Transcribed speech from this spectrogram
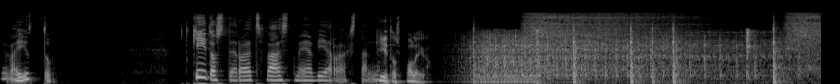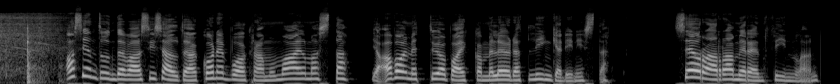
Hyvä juttu. Kiitos Tero, että pääsit meidän vieraaksi tänne. Kiitos paljon. Asiantuntevaa sisältöä konevuokraamo maailmasta ja avoimet työpaikkamme löydät LinkedInistä. Seuraa Ramirent Finland.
